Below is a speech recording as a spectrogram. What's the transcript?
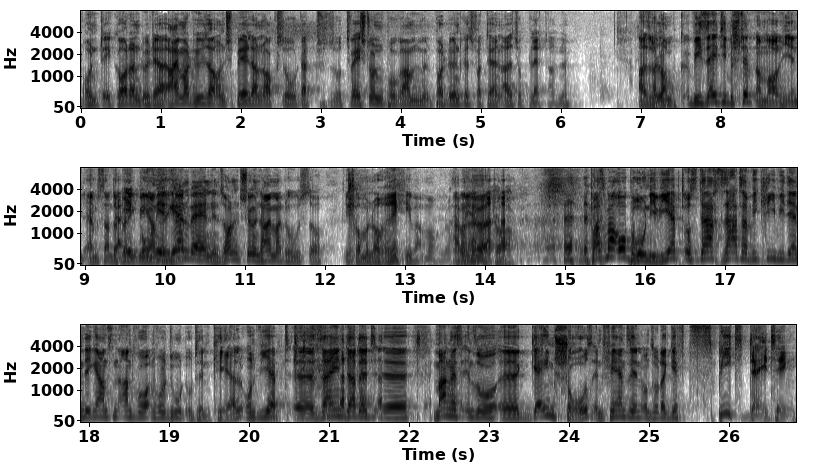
Und ich gehe dann durch der Heimathüser und spiele dann auch so das so zwei Stunden Programm mit ein paar Dönkes vertellen, alles so Blättern. Ne? Also, du, wie seht die bestimmt noch mal hier in Emsland? Da Ja, bin ich mir mir sicher. gern wer hin, in so einen schönen Heimathus. So. Die kommen noch richtig was morgen. Hab ich gehört, doch. Pass mal auf, Bruni, wie habt uns gedacht, Satan, wie kriegen wir denn die ganzen Antworten wohl drut ut den Kerl? Und wie habt äh, sein, dass es äh, mangels in so äh, Game-Shows, in Fernsehen und so, da gibt Speed-Dating.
